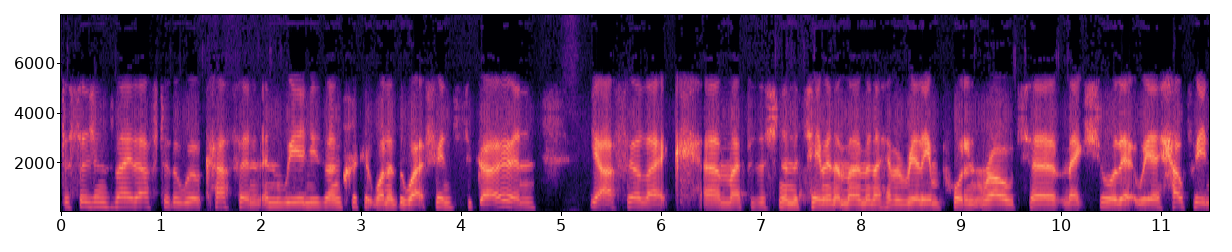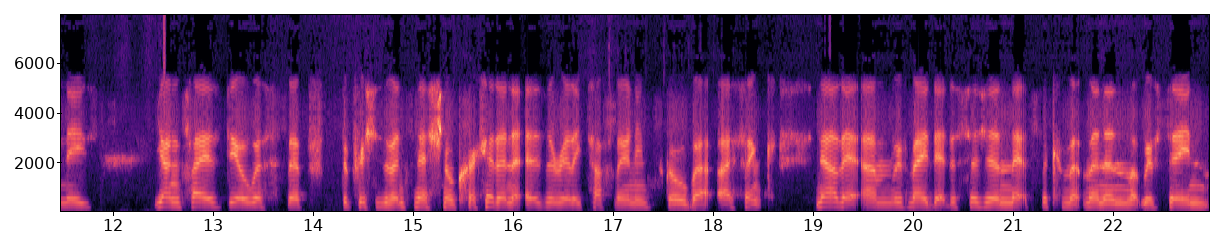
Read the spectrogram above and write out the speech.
decisions made after the World Cup and, and where New Zealand cricket wanted the White Ferns to go. And yeah, I feel like um, my position in the team at the moment, I have a really important role to make sure that we're helping these young players deal with the the pressures of international cricket, and it is a really tough learning school. But I think now that um, we've made that decision, that's the commitment, and look, we've seen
